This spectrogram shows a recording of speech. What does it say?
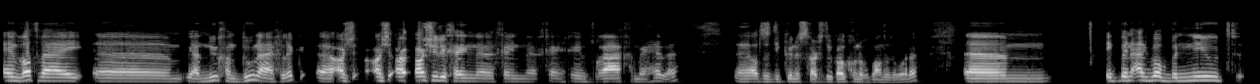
En wat wij ehm, ja, nu gaan doen eigenlijk. als, als, als jullie geen, geen, geen, vragen meer hebben. althans, die kunnen straks natuurlijk ook genoeg beantwoord worden. Ehm, ik ben eigenlijk wel benieuwd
